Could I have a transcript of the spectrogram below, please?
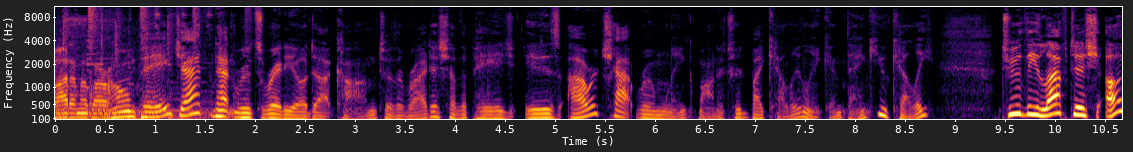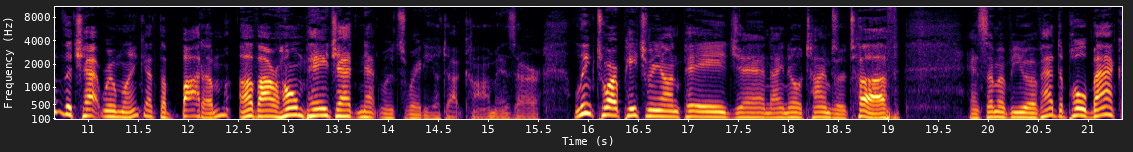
Bottom of our homepage at netrootsradio.com, to the rightish of the page, is our chat room link monitored by Kelly Lincoln. Thank you, Kelly. To the leftish of the chat room link at the bottom of our homepage at netrootsradio.com is our link to our Patreon page. And I know times are tough, and some of you have had to pull back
